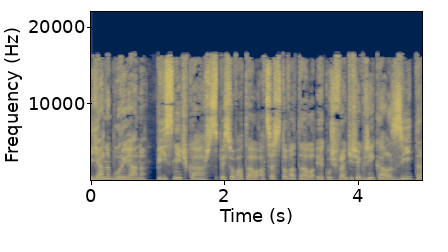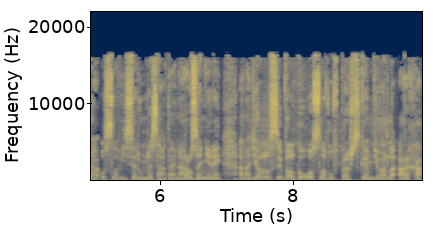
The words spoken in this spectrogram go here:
Jan Burian, písničkář, spisovatel a cestovatel, jak už František říkal, zítra oslaví 70. narozeniny a nadělil si velkou oslavu v Pražském divadle Archa.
